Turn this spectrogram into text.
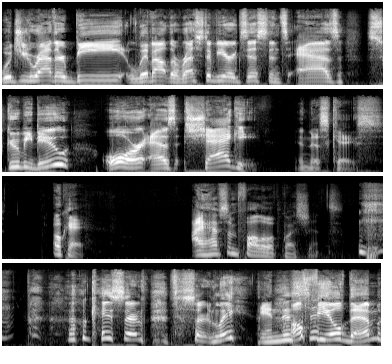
Would you rather be live out the rest of your existence as Scooby Doo or as Shaggy in this case? okay. I have some follow up questions. Okay, cer- certainly. In this I'll field them.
